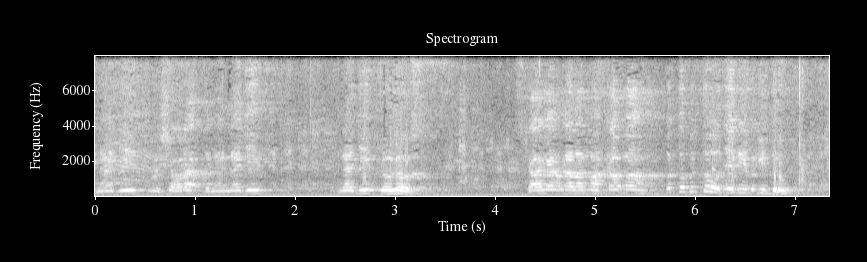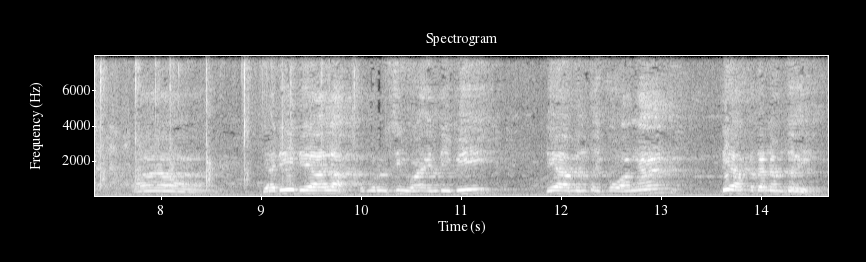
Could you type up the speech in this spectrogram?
Najib mesyuarat dengan Najib. Najib lulus. Sekarang dalam mahkamah betul-betul jadi begitu. Ha, jadi dialah pengurusi YNDB dia Menteri Keuangan. Dia Perdana Menteri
